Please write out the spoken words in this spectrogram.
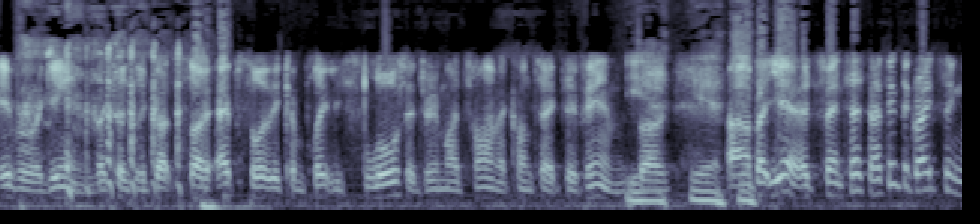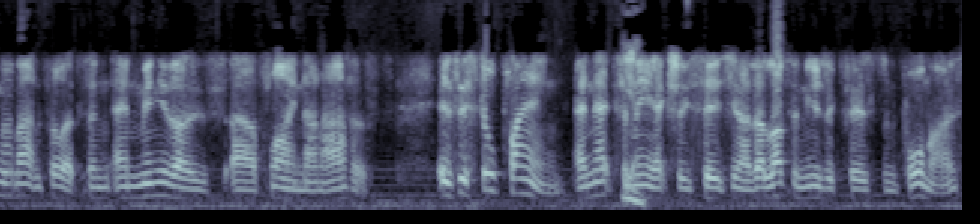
ever again because it got so absolutely completely slaughtered during my time at Contact FM. Yeah, so, yeah, uh, yeah. but yeah, it's fantastic. I think the great thing with Martin Phillips and, and many of those uh, Flying Nun artists is they're still playing, and that to Yeah. me actually says you know they love the music first and foremost.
